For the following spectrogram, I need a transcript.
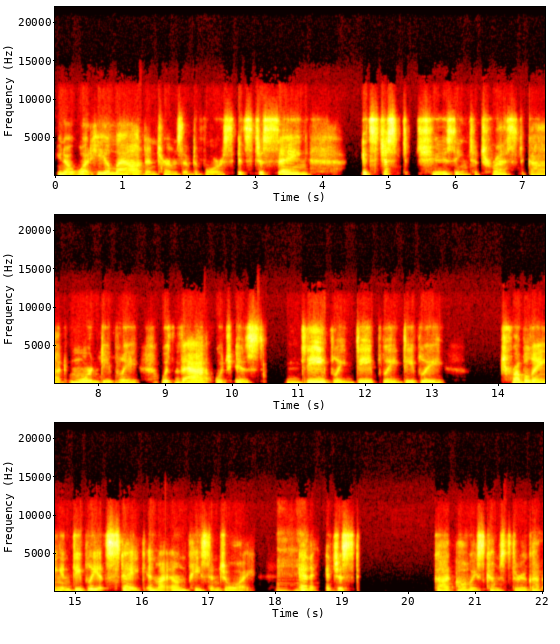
you know, what He allowed in terms of divorce. It's just saying it's just choosing to trust God more deeply with that which is deeply, deeply, deeply troubling and deeply at stake in my own peace and joy. Mm-hmm. And it, it just, God always comes through. God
